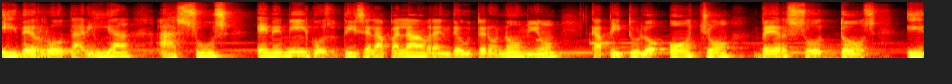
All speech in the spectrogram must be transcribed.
y derrotaría a sus enemigos. Dice la palabra en Deuteronomio capítulo 8, verso 2. Y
